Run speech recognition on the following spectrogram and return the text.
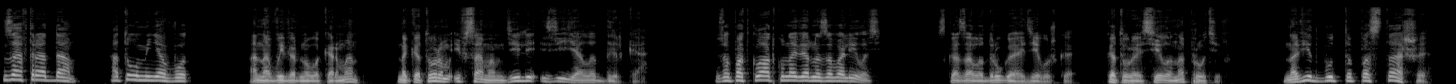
Завтра отдам, а то у меня вот...» Она вывернула карман, на котором и в самом деле зияла дырка. «За подкладку, наверное, завалилась», — сказала другая девушка, которая села напротив. На вид будто постарше,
